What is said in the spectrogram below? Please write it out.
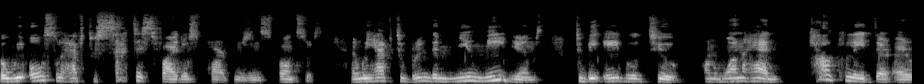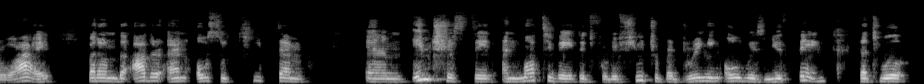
But we also have to satisfy those partners and sponsors. And we have to bring them new mediums to be able to, on one hand, calculate their ROI, but on the other hand, also keep them um, interested and motivated for the future by bringing always new thing that will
